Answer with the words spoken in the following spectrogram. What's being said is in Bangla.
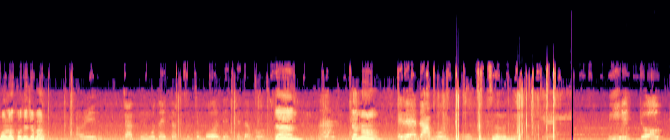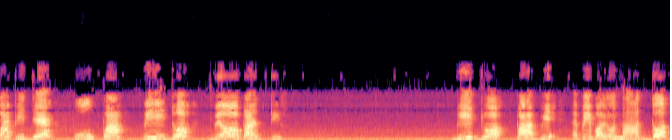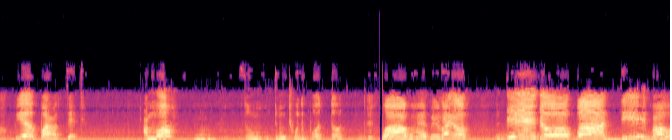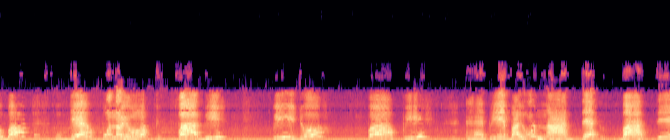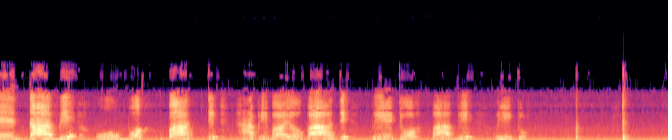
বলো কোথায় যাবা? আমি কাছে দেখতে যাব। কেন? হ্যাঁ? কেন? এরে যাব শুনতেছে বিজো পাপি দে পুপা পাবি হ্যাপি বায়ু আম্মু? তুমি তুমি ছোট পড়তো বাবা হ্যাপি বায়ু। দিদো বাদি বাবা। যে পনেরো পাবি পিজো পাপি। হ্যাপি বায়ু না দে। হ্যাপি বায়ু বাতি পিজো বাবি পিজো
